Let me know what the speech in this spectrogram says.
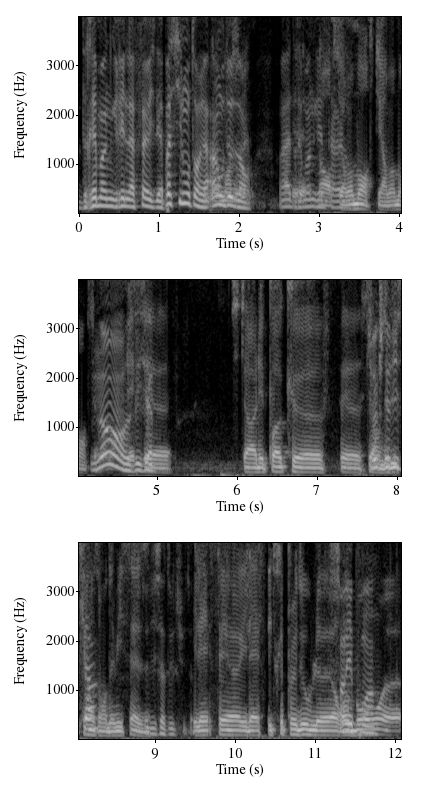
Draymond Green l'a fait il n'y a pas si longtemps, il y a un ou deux ans. Ouais, Draymond Green. Non, c'était un moment, c'était un moment. Non. Il il fait, a- euh, C'était à l'époque, euh, en que je te dise ça 2015 ou en Je te 2016. dis ça tout de suite. Il avait fait, euh, il avait fait triple-double, euh, rebond, euh,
